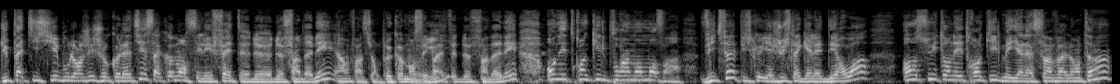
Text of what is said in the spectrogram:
du pâtissier, boulanger, chocolatier, ça commence, c'est les fêtes de, de fin d'année, hein, enfin si on peut commencer Oui. par les fêtes de fin d'année. On est tranquille pour un moment, enfin vite fait, puisqu'il y a juste la galette des rois. Ensuite, on est tranquille, mais il y a la Saint-Valentin.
